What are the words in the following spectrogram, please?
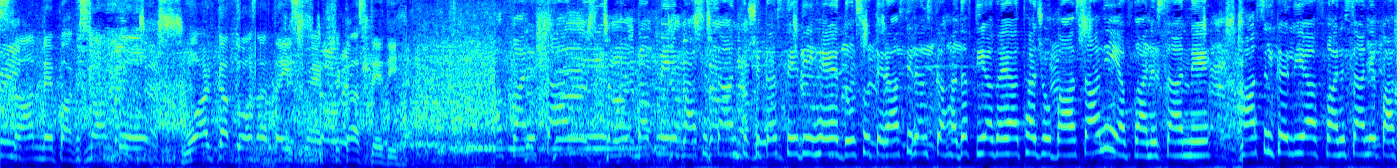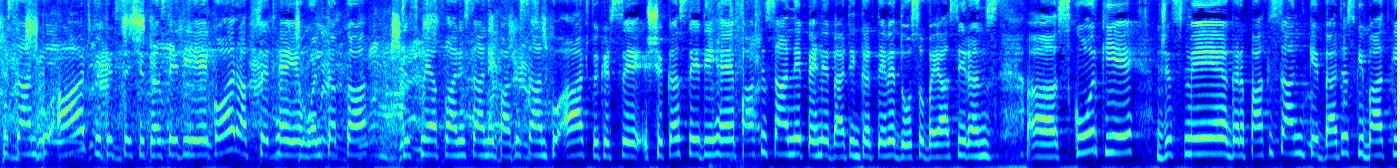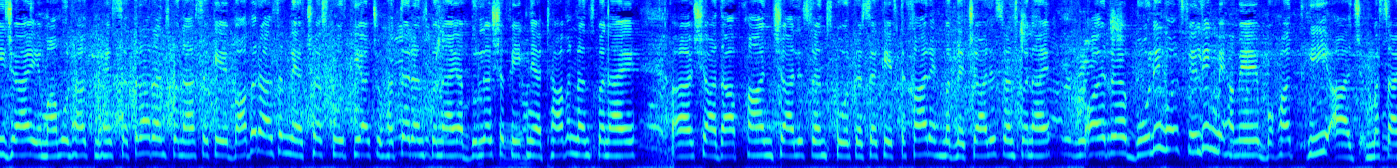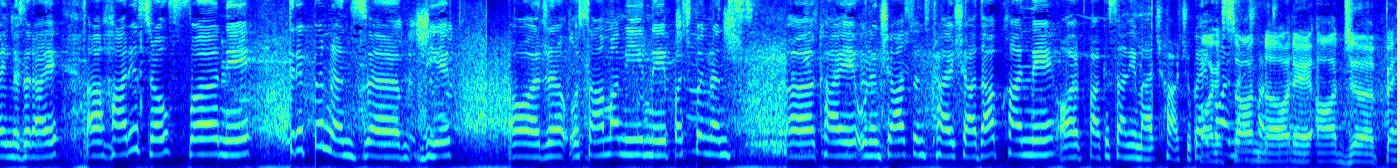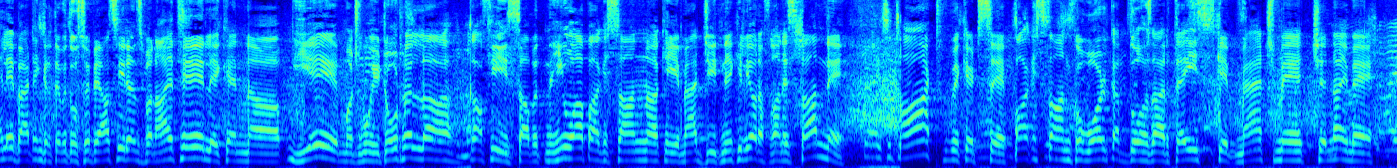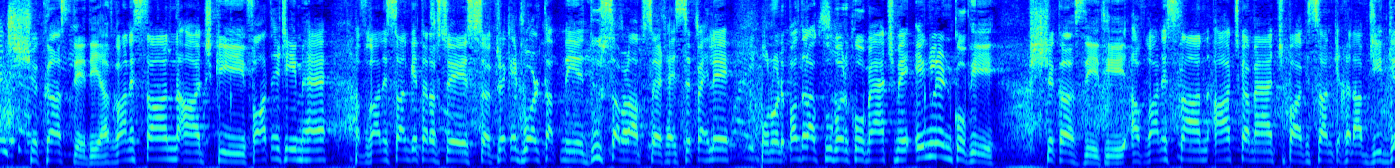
अफ़गानिस्तान ने पाकिस्तान को world cup 2023 में शिकस्त दे दी है। अफ़गानिस्तान ने वर्ल्ड कप में पाकिस्तान को शिकस्त दे दी है। दो सौ तिरासी रन का हदफ दिया गया था जो बासानी अफ़गानिस्तान ने हासिल कर लिया। अफ़गानिस्तान ने पाकिस्तान को आठ विकेट से शिकस्त दे दी है। एक और अपसेट है ये वर्ल्ड कप का जिसमें अफ़गानिस्तान ने पाकिस्तान को आठ विकेट से शिकस्त दे दी है। पाकिस्तान ने पहले बैटिंग करते हुए दो सौ बयासी रन स्कोर किए जिसमें अगर पाकिस्तान के बैटर्स की बात की जाए इमामुल हक महज सत्रह रन बना सके। बाबर आज़म ने अच्छा स्कोर किया चौहत्तर रन बनाए। अब्दुल्ला शफीक ने अट्ठावन रन बनाए। शादाब खान 40 रन स्कोर कर सके। इफ्तार अहमद ने 40 रन बनाए और बॉलिंग और फील्डिंग में हमें बहुत ही आज मसाइल नज़र आए। हारिस रऊफ ने तिरपन रन दिए। और ओसामा मीर ने पचपन रन खाए उनचास रन खाए शादाब खान ने और पाकिस्तानी मैच हार चुका है पाकिस्तान ने आज पहले बैटिंग करते हुए दो सौ बयासी रन बनाए थे लेकिन ये मजमू टोटल काफ़ी साबित नहीं हुआ पाकिस्तान के ये मैच जीतने के लिए। और अफ़गानिस्तान ने आठ विकेट से पाकिस्तान को वर्ल्ड कप 2023 के मैच में चेन्नई में शिकस्त दे दी। अफ़गानिस्तान आज की फातेह टीम है। अफ़गानिस्तान की तरफ़ से इस क्रिकेट वर्ल्ड कप में ये दूसरा बड़ा अपसेट है। इससे पहले उन्होंने 15 अक्टूबर को मैच में इंग्लैंड को भी शिकस्त दी थी। अफ़गानिस्तान आज का मैच पाकिस्तान के खिलाफ जीत गया।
